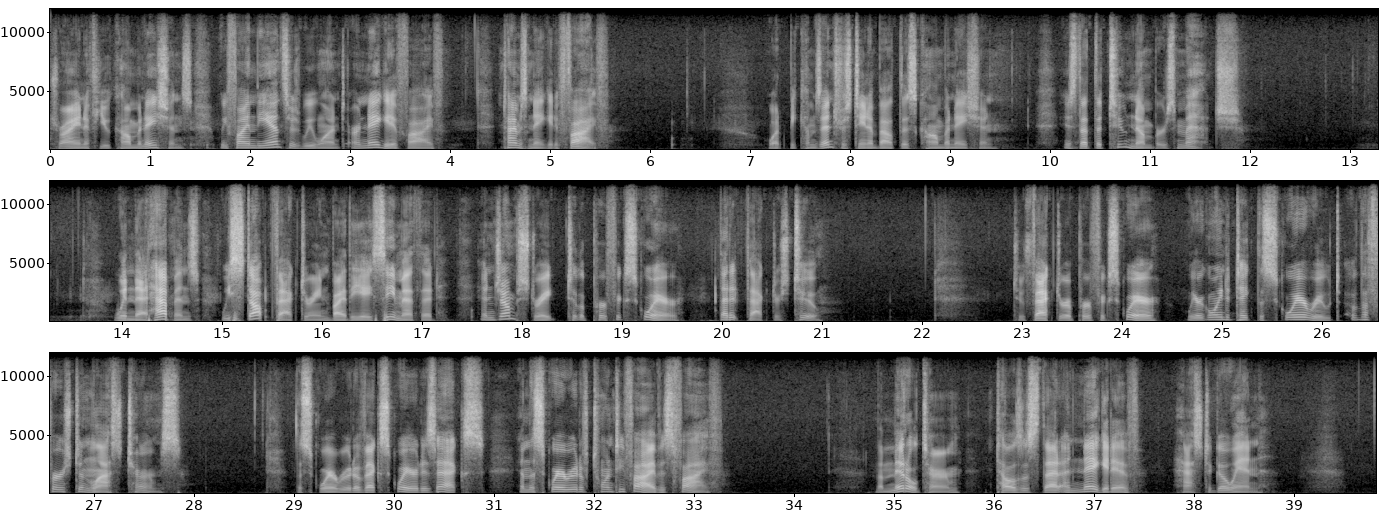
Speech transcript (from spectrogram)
Trying a few combinations, we find the answers we want are negative 5 times negative 5. What becomes interesting about this combination is that the two numbers match. When that happens, we stop factoring by the AC method and jump straight to the perfect square that it factors to. To factor a perfect square, we are going to take the square root of the first and last terms. The square root of x squared is x, and the square root of 25 is 5. The middle term tells us that a negative has to go in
